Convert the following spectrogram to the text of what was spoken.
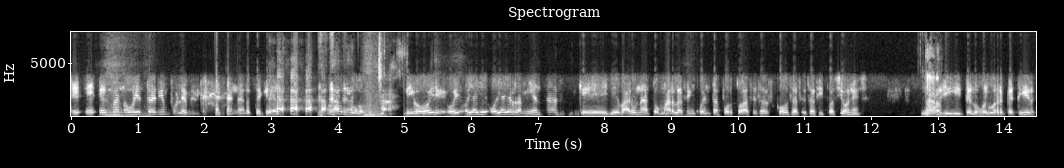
eh, eh, es más, no voy a entrar ni en polémica. no, no te creas. No, digo, digo oye, hoy, hoy, hay, hoy hay herramientas que llevaron a tomarlas en cuenta por todas esas cosas, esas situaciones. No, y te lo vuelvo a repetir.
